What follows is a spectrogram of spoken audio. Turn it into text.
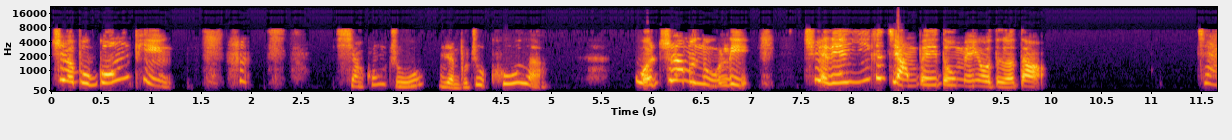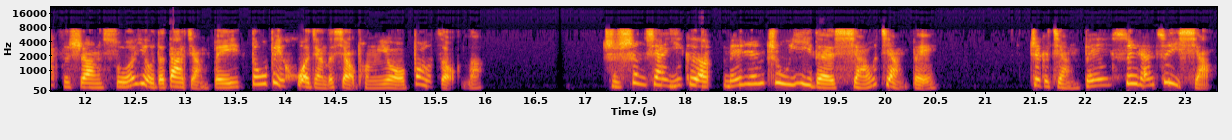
这不公平！哼，小公主忍不住哭了。我这么努力，却连一个奖杯都没有得到。架子上所有的大奖杯都被获奖的小朋友抱走了，只剩下一个没人注意的小奖杯。这个奖杯虽然最小，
